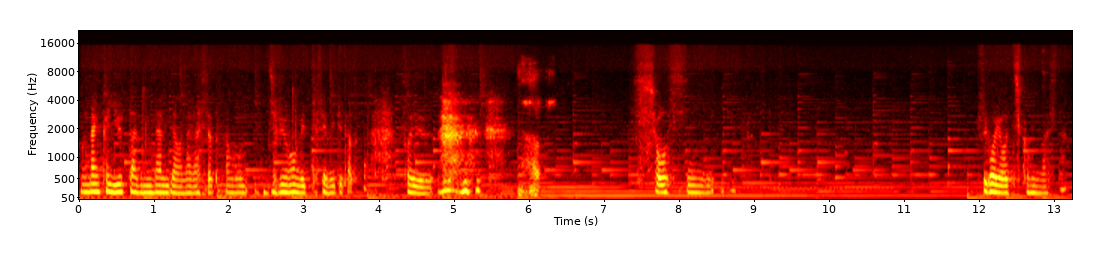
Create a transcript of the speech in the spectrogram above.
もうなんか言うたびに涙を流したとかもう自分をめっちゃ責めてたとかそういう。昇進。すごい落ち込みました。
